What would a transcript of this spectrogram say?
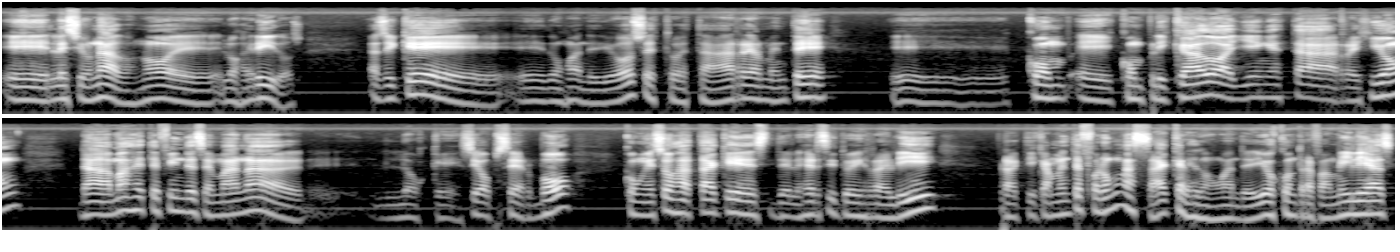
lesionados, ¿no? Los heridos. Así que, eh, don Juan de Dios, esto está realmente complicado allí en esta región. Nada más este fin de semana, lo que se observó con esos ataques del ejército israelí, prácticamente fueron masacres, don Juan de Dios, contra familias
